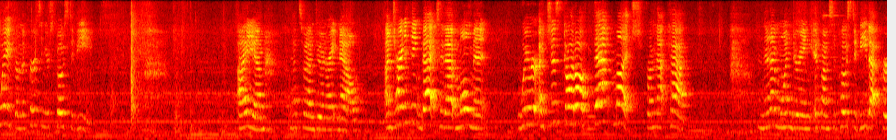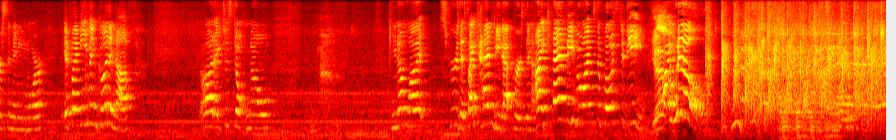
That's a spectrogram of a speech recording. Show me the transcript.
away from the person you're supposed to be. I am. That's what I'm doing right now. I'm trying to think back to that moment where I just got off that much from that path. And then I'm wondering if I'm supposed to be that person anymore, if I'm even good enough. God, I just don't know. You know what? Screw this. I can be that person. I can be who I'm supposed to be. Yeah. I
